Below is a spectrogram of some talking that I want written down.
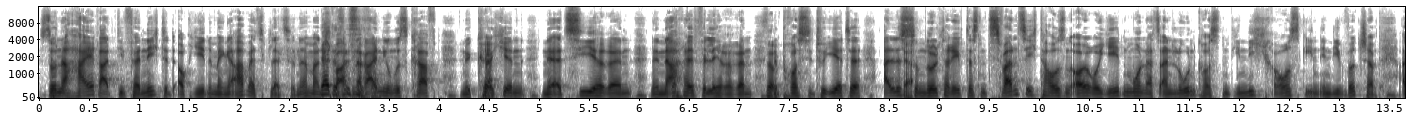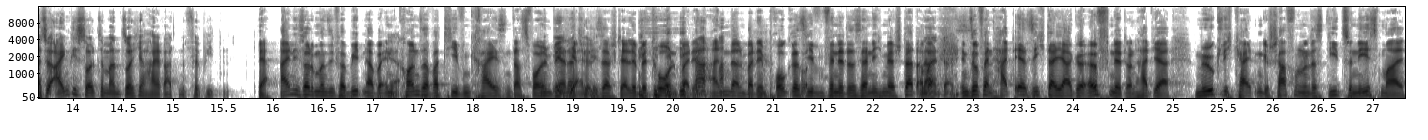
so eine Heirat, die vernichtet auch jede Menge Arbeitsplätze. Ne? Man Ja, spart eine. Reinigungskraft, eine Köchin, eine Erzieherin, eine Nachhilfelehrerin, So. eine Prostituierte, alles zum Nulltarif. Das sind 20.000 Euro jeden Monat an Lohnkosten, die nicht rausgehen in die Wirtschaft. Also eigentlich sollte man solche Heiraten verbieten. Ja, eigentlich sollte man sie verbieten, aber in Ja. konservativen Kreisen. Das wollen wir Ja, hier an dieser Stelle betonen. Bei den anderen, bei den Progressiven findet das ja nicht mehr statt. Aber Nein, insofern hat er sich da ja geöffnet und hat ja Möglichkeiten geschaffen und dass die zunächst mal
